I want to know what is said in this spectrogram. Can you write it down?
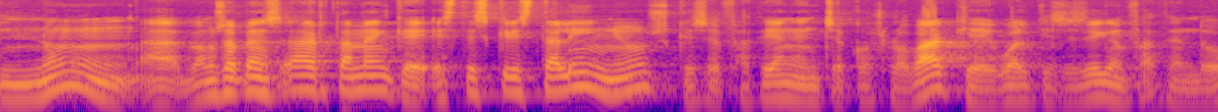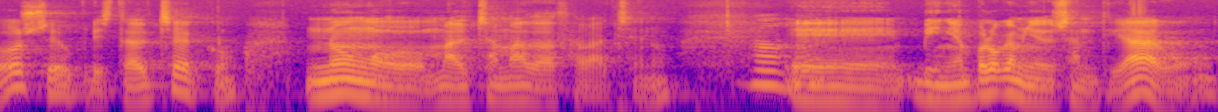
non ah, vamos a pensar tamén que estes cristaliños que se facían en Checoslovaquia, igual que se siguen facendo hoxe, o cristal checo, non o mal chamado azabache, non? Uh -huh. Eh, viñan polo camiño de Santiago.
